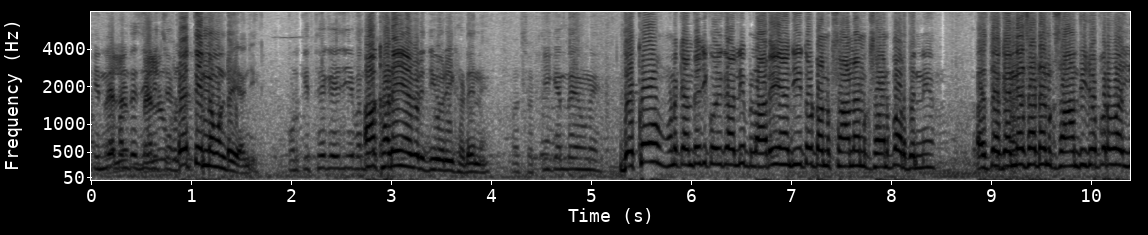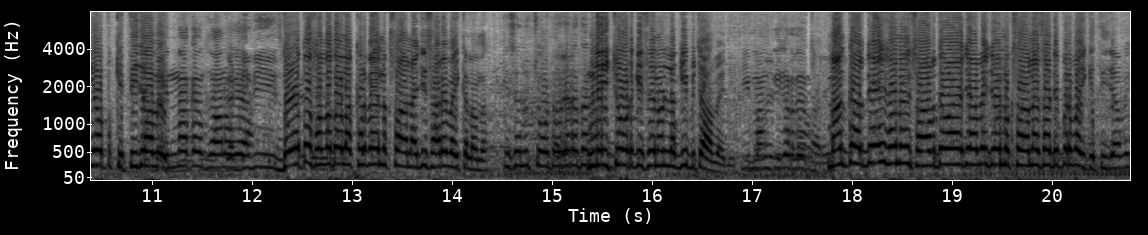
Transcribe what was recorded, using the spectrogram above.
ਕਿੰਨੇ ਬੰਦੇ ਸੀ ਵਿੱਚ? ਇਹ ਤਿੰਨ ਮੁੰਡੇ ਆ ਜੀ। ਹੁਣ ਕਿੱਥੇ ਗਏ ਜੀ ਇਹ ਆ ਬੰਦੇ ਖੜੇ ਆ ਵੀਰ ਜੀ ਹੋਰੀ ਖੜੇ ਨੇ। ਅੱਛਾ ਕੀ ਕਹਿੰਦੇ ਹੁਣੇ? ਦੇਖੋ ਹੁਣ ਕਹਿੰਦੇ ਜੀ ਕੋਈ ਗੱਲ ਨਹੀਂ ਬੁਲਾ ਰਹੇ ਆ ਜੀ ਤੁਹਾਡਾ ਨੁਕਸਾਨ ਹੈ ਨੁਕਸਾਨ ਭਰ ਦਿੰਨੇ ਆ। ਅਸੀਂ ਤਾਂ ਕਹਿੰਦੇ ਹਾਂ ਸਾਡਾ ਨੁਕਸਾਨ ਦੀ ਜੋ ਭਰਵਾਈ ਆ ਉਹ ਕੀਤੀ ਜਾਵੇ। ਕਿੰਨਾ ਕੁ ਨੁਕਸਾਨ ਹੋ ਗਿਆ? ਦੋ ਤੋਂ ਸਵਾ ਦੋ ਲੱਖ ਰੁਪਏ ਨੁਕਸਾਨ ਹੈ ਜੀ ਸਾਰੇ ਵਾਹੀਕਲਾਂ ਦਾ। ਕਿਸੇ ਨੂੰ ਚੋਟ ਵਗੈਰਾ ਤਾਂ ਨਹੀਂ ਚੋਟ ਕਿਸੇ ਨੂੰ ਲੱਗੀ ਬਚਾਵ ਜੀ। ਕੀ ਮੰਗ ਕੀ ਕਰਦੇ ਹੋ? ਮੰਗ ਕਰਦੇ ਆ ਜੀ ਸਾਨੂੰ ਇਨਸਾਫ ਦਿਵਾਇਆ ਜਾਵੇ ਜੋ ਨੁਕਸਾਨ ਹੈ ਸਾਡੀ ਭਰਵਾਈ ਕੀਤੀ ਜਾਵੇ।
